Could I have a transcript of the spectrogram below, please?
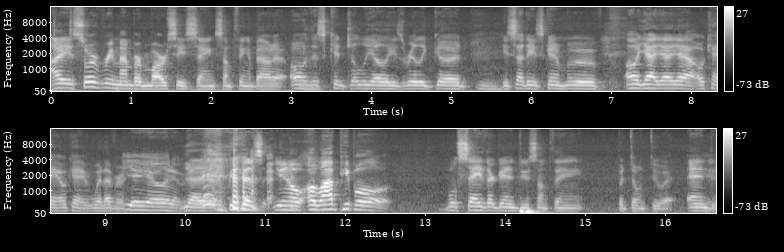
I sort of remember Marcy saying something about it. Oh, Mm. this kid Jaleel, he's really good. Mm. He said he's gonna move. Oh yeah, yeah, yeah. Okay, okay, whatever. Yeah, yeah, whatever. Yeah, yeah, because you know a lot of people will say they're gonna do something, but don't do it, and yeah.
